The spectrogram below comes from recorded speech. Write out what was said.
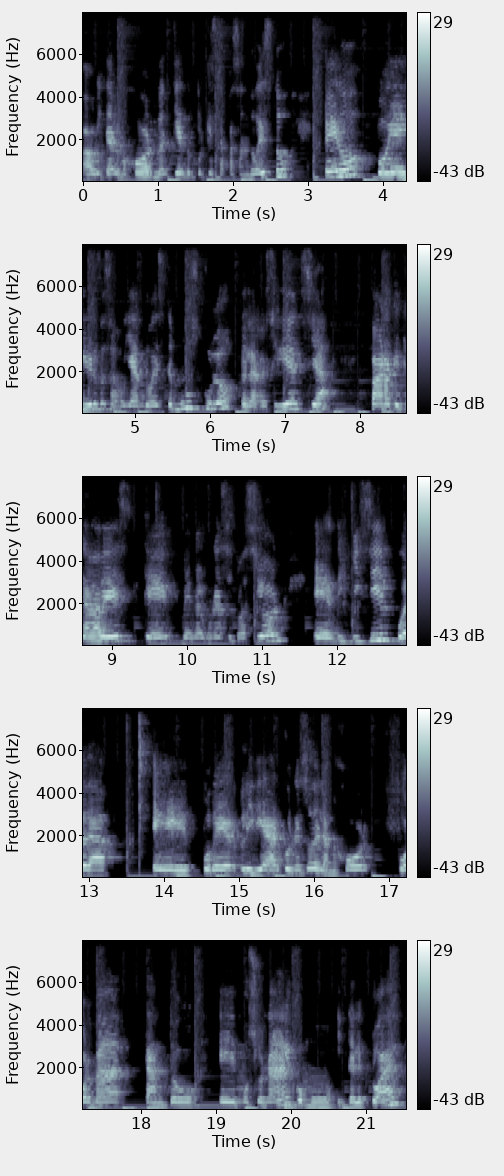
ahorita a lo mejor no entiendo por qué está pasando esto, pero voy a ir desarrollando este músculo de la resiliencia para que cada vez que venga alguna situación eh, difícil pueda eh, poder lidiar con eso de la mejor forma, tanto emocional como intelectual,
